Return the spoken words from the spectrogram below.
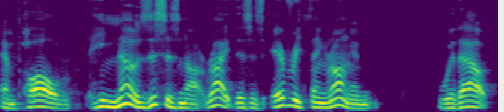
And Paul, he knows this is not right. This is everything wrong. And without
